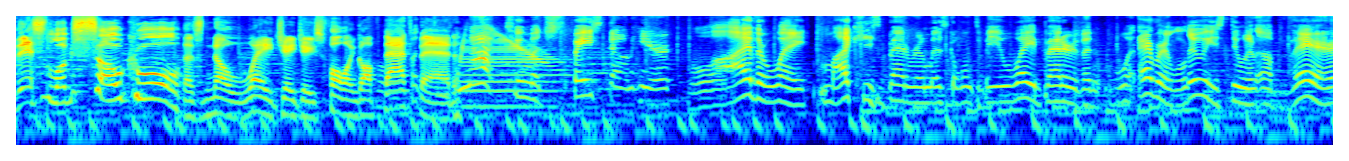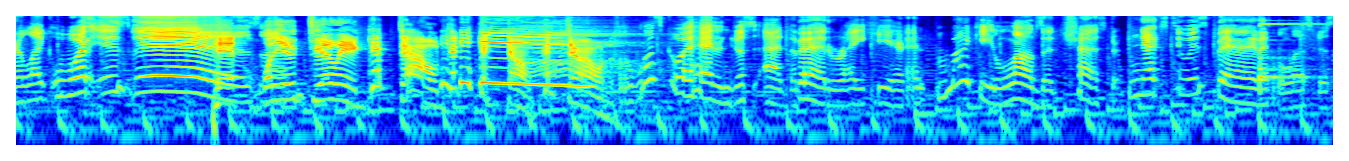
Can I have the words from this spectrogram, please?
This looks so cool. There's no way JJ's falling off that But bed. Not too much space down here. Well, either way, Mikey's bedroom is going to be way better than whatever Louie's doing up there. Like, what is this? Pip, what are you doing? Get down! Get, get down! Get down! Let's go ahead and just add the bed right here. And Mikey loves a chest next to his bed. Let's just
